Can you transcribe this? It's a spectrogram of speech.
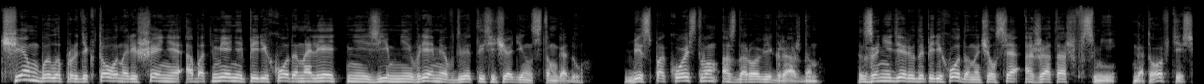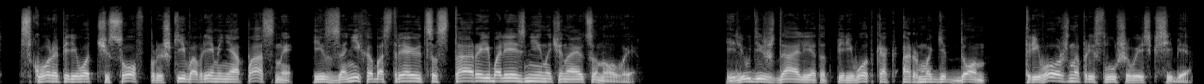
Чем было продиктовано решение об отмене перехода на летнее зимнее время в 2011 году? Беспокойством о здоровье граждан. За неделю до перехода начался ажиотаж в СМИ. Готовьтесь, скоро перевод часов, прыжки во времени опасны, из-за них обостряются старые болезни и начинаются новые. И люди ждали этот перевод как Армагеддон, тревожно прислушиваясь к себе.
